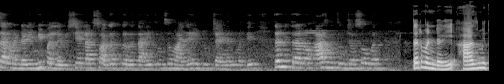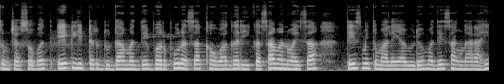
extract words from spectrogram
नमस्कार मंडळी मी पल्लवी शेलार स्वागत करत आहे तुमचं माझ्या यूट्यूब चॅनलमध्ये तर मित्रांनो आज मी तुमच्यासोबत तर मंडळी आज मी तुमच्यासोबत एक लिटर दुधामध्ये भरपूर असा खवा घरी कसा बनवायचा तेच मी तुम्हाला या व्हिडिओमध्ये सांगणार आहे.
